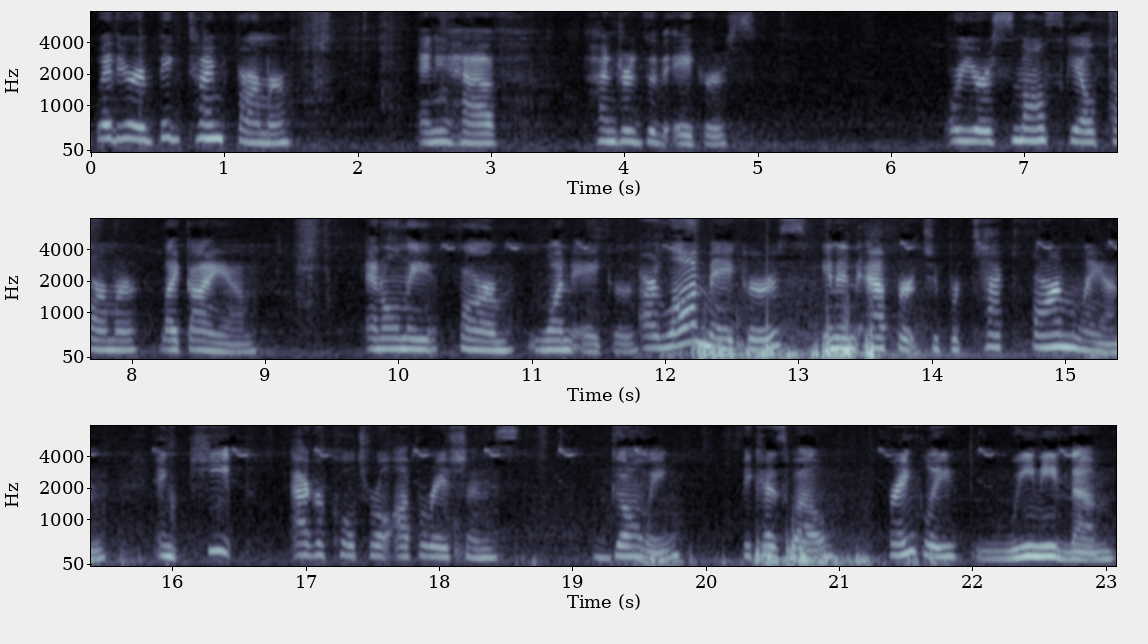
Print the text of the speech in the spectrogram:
Whether you're a big time farmer and you have hundreds of acres, or you're a small scale farmer like I am and only farm one acre. Our lawmakers, in an effort to protect farmland and keep agricultural operations going, because, well, frankly, we need them.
